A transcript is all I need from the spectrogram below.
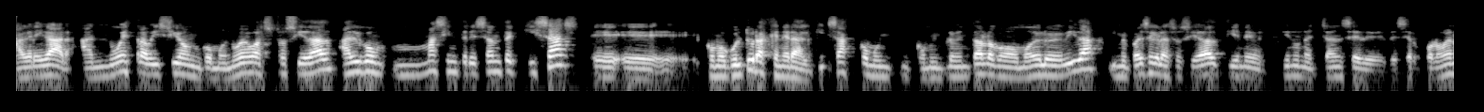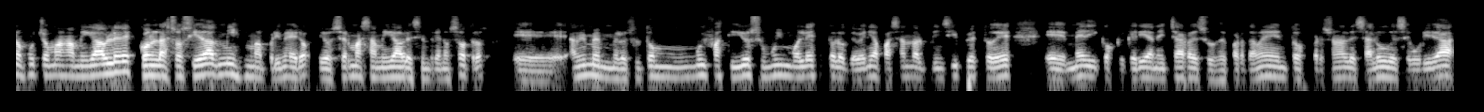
agregar a nuestra visión como nueva sociedad algo más interesante, quizás eh, eh, como cultura general, quizás como, como implementarlo como modelo de vida y me parece que la sociedad tiene, tiene una chance de, ser por lo menos mucho más amigable con la sociedad misma primero, digo, ser más amigables entre nosotros. Eh, a mí me, resultó muy fastidioso, muy molesto lo que venía pasando al principio, esto de eh, médicos que querían echar de sus departamentos, personal de salud, de seguridad,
